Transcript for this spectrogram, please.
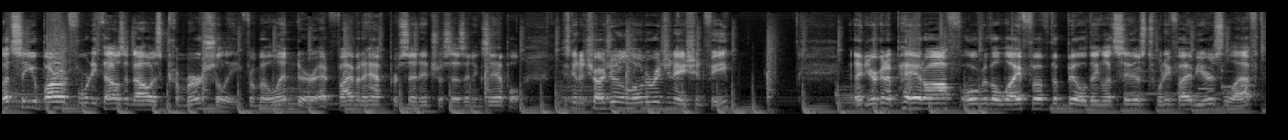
Let's say you borrowed $40,000 commercially from a lender at 5.5% interest as an example. He's going to charge you a loan origination fee, and you're going to pay it off over the life of the building. Let's say there's 25 years left.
